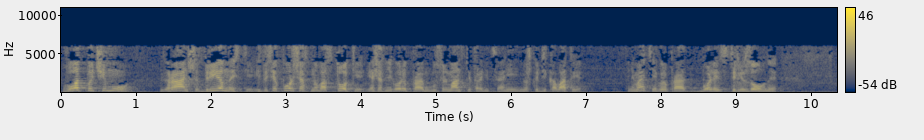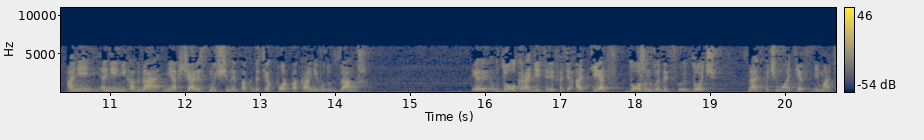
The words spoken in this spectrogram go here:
Вот почему раньше, в древности, и до сих пор сейчас на Востоке, я сейчас не говорю про мусульманские традиции, они немножко диковатые, понимаете, я говорю про более стилизованные. Они, они никогда не общались с мужчиной до тех пор, пока они будут замуж. И в долг родителей, кстати, отец должен выдать свою дочь. Знаете, почему отец, не мать?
